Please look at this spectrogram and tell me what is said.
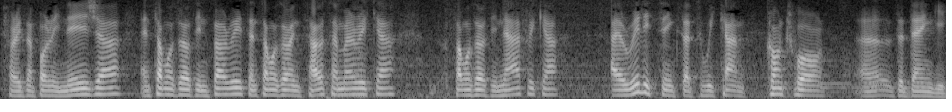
for example, in Asia, and some others in Paris, and some others in South America, some others in Africa. I really think that we can control uh, the dengue.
